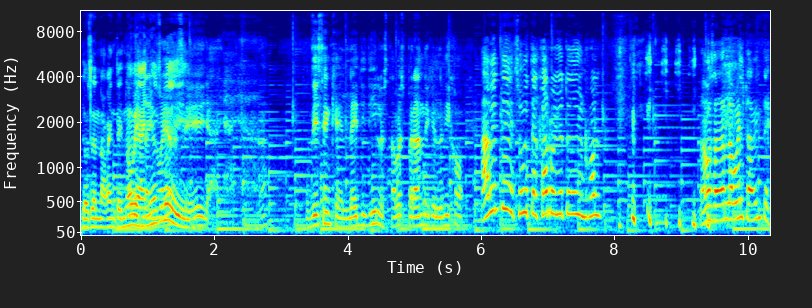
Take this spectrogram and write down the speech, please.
Los de 99, años, 99, güey. Sí, ya, ya, ya. Pues dicen que Lady D lo estaba esperando y que le dijo, ah, vente, súbete al carro, yo te doy un rol. Vamos a dar la vuelta, vente.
